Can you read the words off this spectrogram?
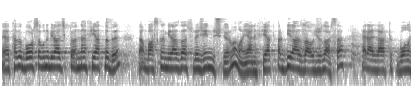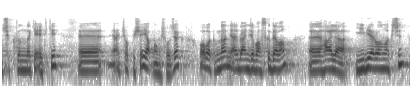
E, tabii borsa bunu birazcık da önden fiyatladı. Ben baskının biraz daha süreceğini düşünüyorum ama yani fiyatlar biraz daha ucuzlarsa herhalde artık bono çıktığındaki etki e, yani çok bir şey yapmamış olacak. O bakımdan yani bence baskı devam. E, hala iyi bir yer olmak için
